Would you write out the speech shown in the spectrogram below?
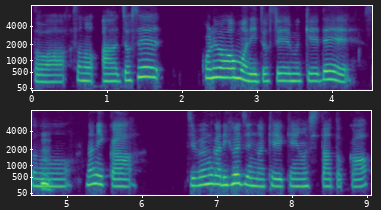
とは、その、あ、女性、これは主に女性向けで、その、何か自分が理不尽な経験をしたとか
